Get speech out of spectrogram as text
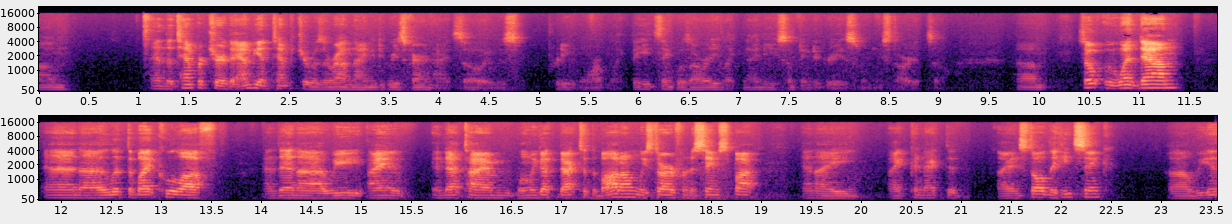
Um, and the temperature, the ambient temperature was around 90 degrees Fahrenheit, so it was pretty warm. Like the heatsink was already like 90 something degrees when we started. So, um, so we went down and uh, let the bike cool off, and then uh, we, I, in that time when we got back to the bottom, we started from the same spot, and I, I connected, I installed the heatsink uh, we,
